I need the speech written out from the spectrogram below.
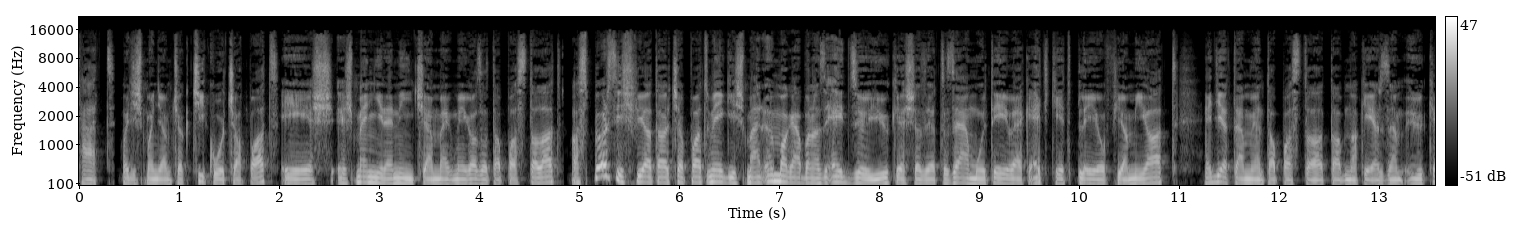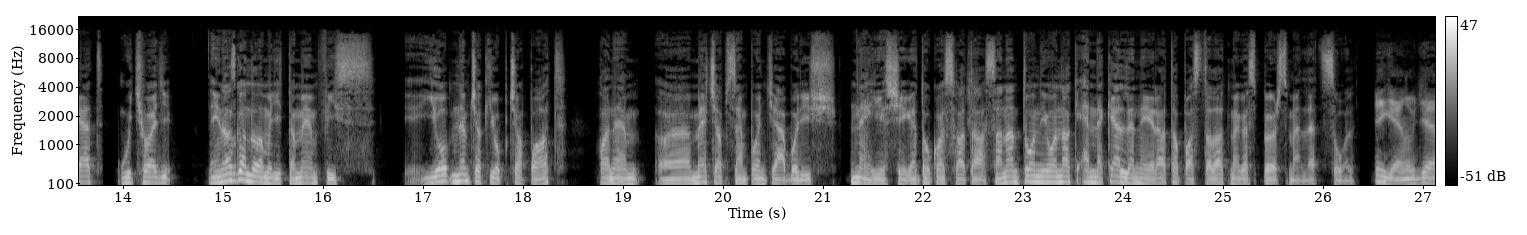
hát, hogy is mondjam, csak csikó csapat, és, és mennyire nincsen meg még az a tapasztalat. A Spurs is fiatal csapat, mégis már önmagában az egyzőjük, és azért az elmúlt évek egy-két playoffja miatt egyértelműen tapasztaltabbnak érzem őket, úgyhogy én azt gondolom, hogy itt a Memphis jobb, nem csak jobb csapat, hanem uh, matchup szempontjából is nehézséget okozhat a San Antonionak, ennek ellenére a tapasztalat meg a Spurs mellett szól. Igen, ugye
